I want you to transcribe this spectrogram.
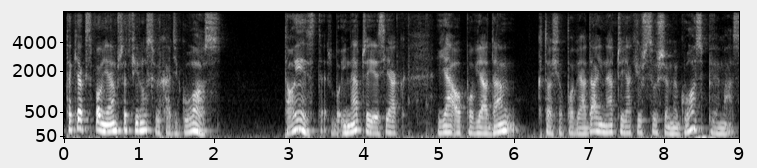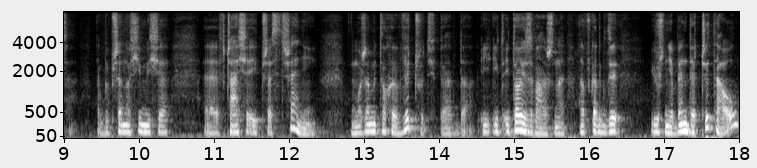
tak jak wspomniałem przed chwilą, słychać głos. To jest też, bo inaczej jest jak ja opowiadam, ktoś opowiada, inaczej jak już słyszymy głos prymasa. Jakby przenosimy się w czasie i przestrzeni. Możemy trochę wyczuć, prawda? I, i, I to jest ważne. Na przykład, gdy już nie będę czytał,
